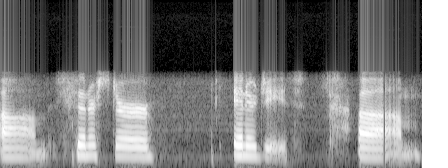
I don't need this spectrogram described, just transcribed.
um, sinister energies. Um,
